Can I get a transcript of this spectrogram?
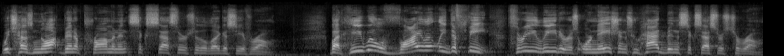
which has not been a prominent successor to the legacy of Rome. But he will violently defeat three leaders or nations who had been successors to Rome.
